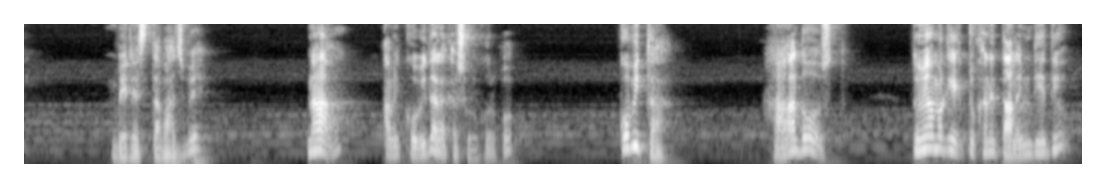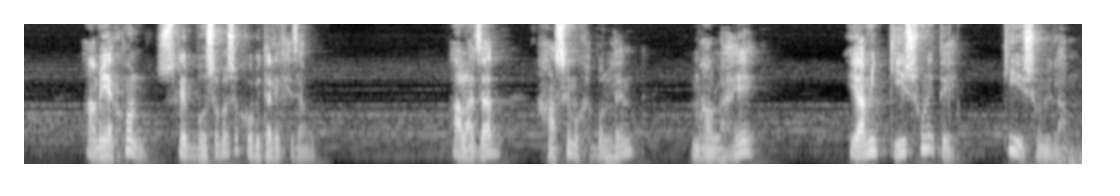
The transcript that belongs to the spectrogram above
বেরেস্তা ভাজবে? না, আমি কবিতা লেখা শুরু করব। কবিতা? হ্যাঁ দোস্ত, তুমি আমাকে একটুখানি তালিম দিয়ে দিও। আমি এখন স্রেফ বসে বসে কবিতা লিখে যাব। আলাজাদ হাসি মুখে বললেন মাওলা হে এ আমি কি শুনিতে, কি শুনিলাম?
